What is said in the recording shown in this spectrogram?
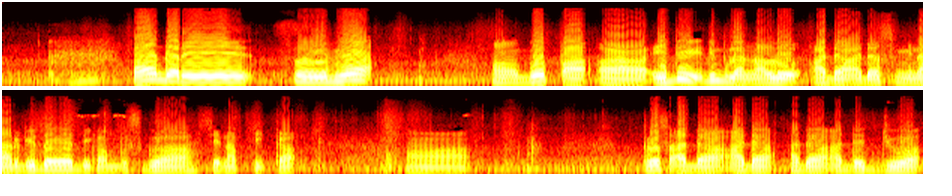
Karena dari sebelumnya uh, eh, gue pak uh, ini ini bulan lalu ada ada seminar gitu ya di kampus gue sinaptika. Uh, terus ada ada ada ada jua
